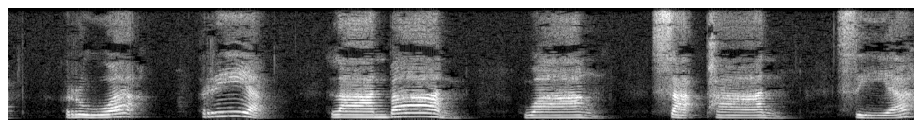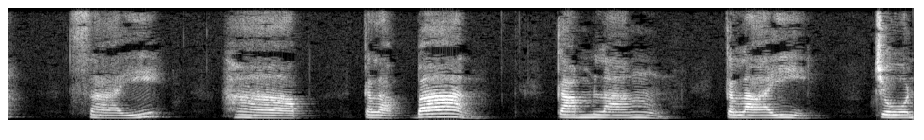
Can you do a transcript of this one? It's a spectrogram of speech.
บ รั้ว เรียบ ลานบ้าน วาง สะพาน เสีย ใส หาบ กลับบ้าน กำลัง ไกล จน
